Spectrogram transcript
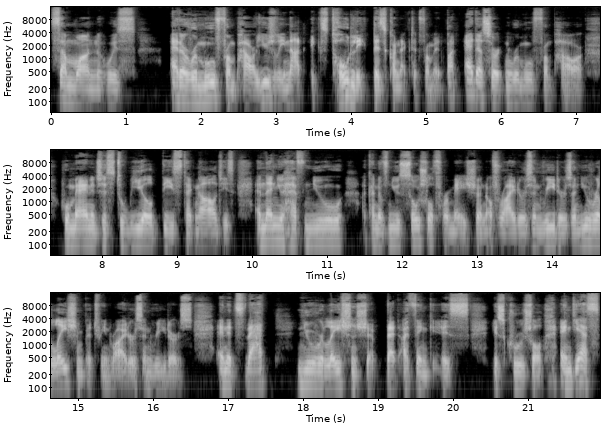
someone who is at a remove from power, usually not ex- totally disconnected from it, but at a certain remove from power, who manages to wield these technologies. And then you have new, a kind of new social formation of writers and readers, a new relation between writers and readers. And it's that new relationship that I think is, is crucial. And yes,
